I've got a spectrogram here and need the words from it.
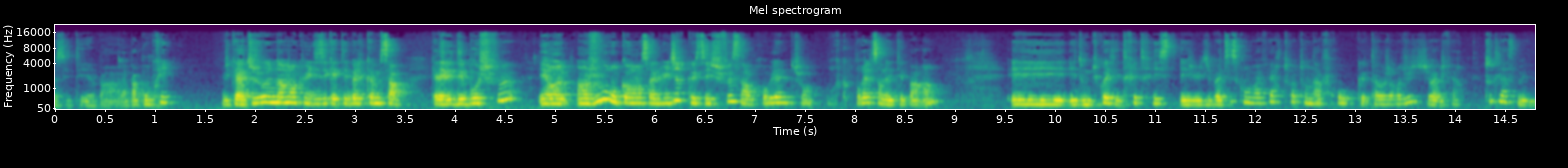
c'était, bah, elle n'a pas compris. Vu qu'elle a toujours une maman qui lui disait qu'elle était belle comme ça, qu'elle avait des beaux cheveux, et un, jour, on commence à lui dire que ses cheveux, c'est un problème, tu vois. Pour elle, ça n'en était pas un. Et, et, donc, du coup, elle était très triste. Et je lui dis, bah, tu sais ce qu'on va faire, toi, ton afro que tu as aujourd'hui, tu vas le faire toute la semaine.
